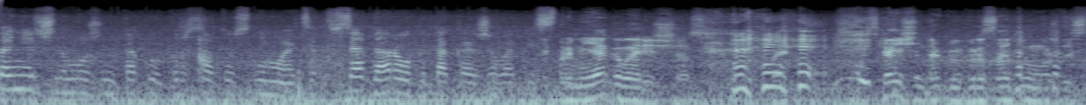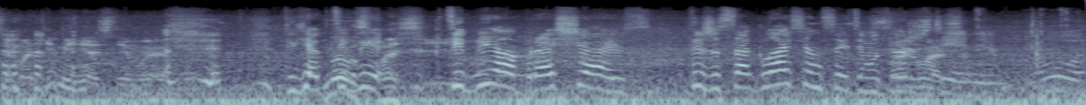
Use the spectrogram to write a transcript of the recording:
Бесконечно можно такую красоту снимать. Это вся дорога такая Ты про живописная. меня говоришь сейчас? Бесконечно такую красоту можно снимать, и меня снимают. Да я к Ну, тебе, спасибо. к тебе обращаюсь. Ты же согласен с этим Согласен. утверждением? Вот.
